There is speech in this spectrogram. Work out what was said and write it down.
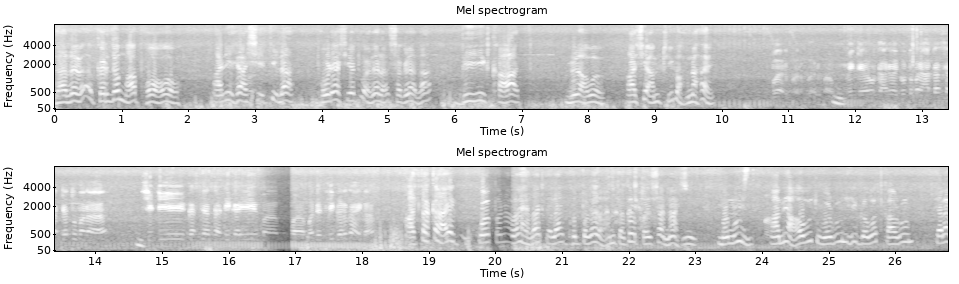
झालं कर्ज माफ व्हावं. आणि ह्या शेतीला थोड्या शेतवाल्याला सगळ्याला बी खात मिळावं अशी आमची भावना आहे. बर बर बर. मी त्यावर कारवाई करतो पण आता सध्या तुम्हाला शेती कसल्यासाठी काही मदतीची गरज आहे का? आता काय कोळपणाला ह्याला त्याला खुरपणाला आमच्याकडे पैसा नाही. म्हणून आम्ही आऊत वडून ही गवत काढून त्याला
